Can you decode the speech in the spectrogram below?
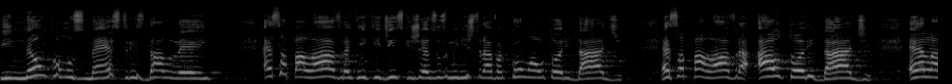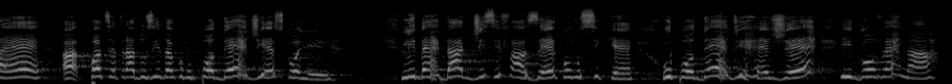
e não como os mestres da lei. Essa palavra aqui que diz que Jesus ministrava com autoridade, essa palavra autoridade, ela é, ah, pode ser traduzida como poder de escolher, liberdade de se fazer como se quer, o poder de reger e governar.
